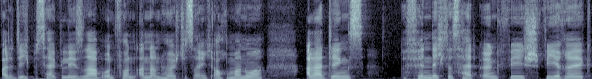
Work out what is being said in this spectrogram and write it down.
alle, die ich bisher gelesen habe und von anderen höre ich das eigentlich auch immer nur. Allerdings finde ich das halt irgendwie schwierig,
